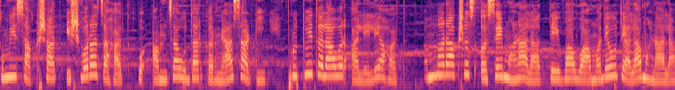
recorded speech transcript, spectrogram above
तुम्ही साक्षात ईश्वरच आहात व आमचा उद्धार करण्यासाठी पृथ्वी तलावर आलेले आहात. ब्रह्मराक्षस असे म्हणाला तेव्हा वामदेव त्याला म्हणाला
